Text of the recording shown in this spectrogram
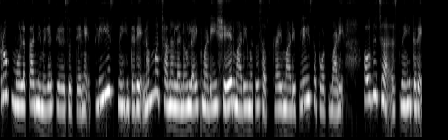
ಪ್ರೂಫ್ ಮೂಲಕ ನಿಮಗೆ ತಿಳಿಸುತ್ತೇನೆ. ಪ್ಲೀಸ್ ಸ್ನೇಹಿತರೆ, ನಮ್ಮ ಚಾನಲನ್ನು ಲೈಕ್ ಮಾಡಿ, ಶೇರ್ ಮಾಡಿ ಮತ್ತು ಸಬ್ಸ್ಕ್ರೈಬ್ ಮಾಡಿ, ಪ್ಲೀಸ್ ಸಪೋರ್ಟ್ ಮಾಡಿ. ಹೌದು ಚ, ಸ್ನೇಹಿತರೆ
